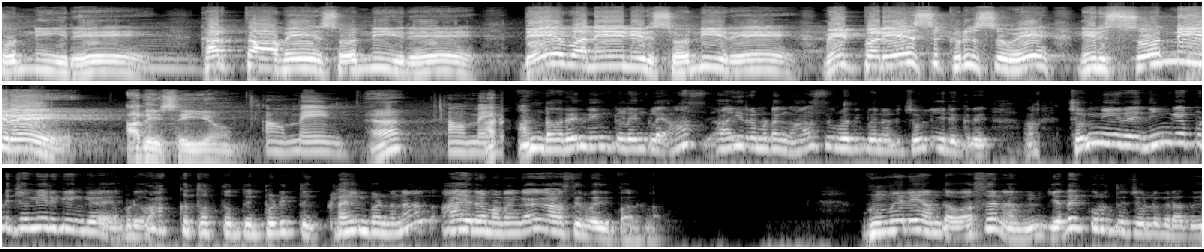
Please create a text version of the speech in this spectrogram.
சொன்னீரே. கர்த்தாவே சொன்னீரே. தேவனே நீர் சொன்னீரே. மீட்பர் இயேசு கிறிஸ்துவே நீர் சொன்னீரே. அதை செய்யும். ஆமென். ஆண்டவரே நீங்கள் எங்களை ஆயிரம் மடங்கு ஆசீர்வதிப்பேன் என்று சொல்லி இருக்கிறேன் சொன்னீரே நீங்க எப்படி சொல்லியிருக்கீங்க? அப்படி வாக்கு தத்துவத்தை பிடித்து கிளைம் பண்ணினால் ஆயிரம் மடங்காக ஆசீர்வதிப்பார்களாம். உண்மையிலே அந்த வசனம் எதை குறித்து சொல்லுகிறது?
